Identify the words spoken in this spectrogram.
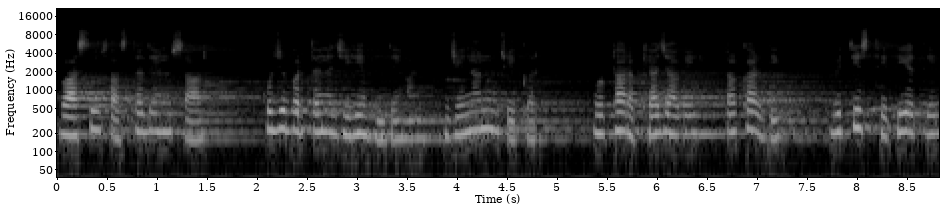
ਵਾਸਤੂ ਸ਼ਾਸਤਰ ਦੇ ਅਨੁਸਾਰ ਕੁਝ ਬਰਤਨ ਅਜਿਹੇ ਹੁੰਦੇ ਹਨ ਜਿਨ੍ਹਾਂ ਨੂੰ ਜੇਕਰ ਉਲਟਾ ਰੱਖਿਆ ਜਾਵੇ ਤਾਂ ਘਰ ਦੀ ਵਿੱਤੀ ਸਥਿਤੀ ਅਤੇ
